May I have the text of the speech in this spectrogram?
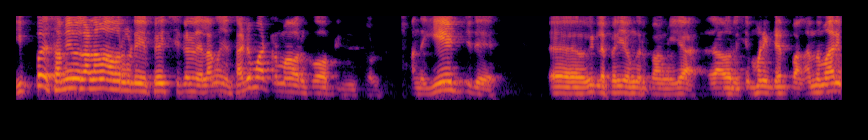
இப்ப சமீப காலமா அவருடைய பேச்சுக்கள் எல்லாம் கொஞ்சம் தடுமாற்றமா இருக்கோ அப்படின்னு தோணுது. அந்த ஏஜ்டு வீட்டுல பெரியவங்க இருப்பாங்க இல்லையா? அதாவது அவர் பண்ணிட்டே இருப்பாங்க. அந்த மாதிரி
